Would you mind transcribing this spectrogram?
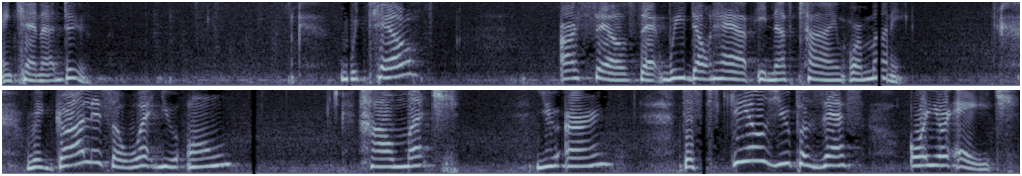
and cannot do. We tell ourselves that we don't have enough time or money. Regardless of what you own, how much you earn, the skills you possess, or your age,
